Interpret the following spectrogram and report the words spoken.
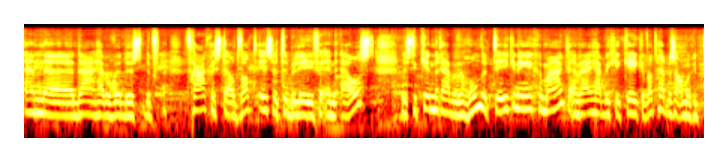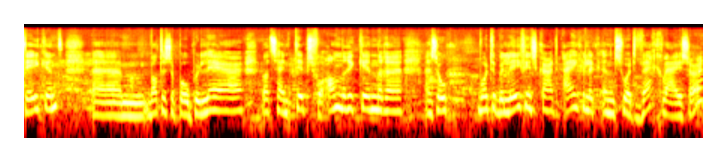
en uh, daar hebben we dus de vraag gesteld: wat is er te beleven in Elst? Dus de kinderen hebben we honderd tekeningen gemaakt en wij hebben gekeken wat hebben ze allemaal getekend, um, wat is er populair, wat zijn tips voor andere kinderen. En zo wordt de belevingskaart eigenlijk een soort wegwijzer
